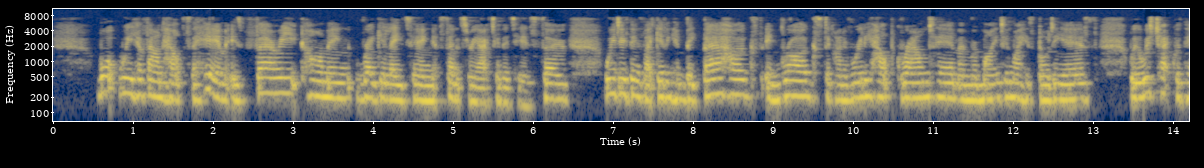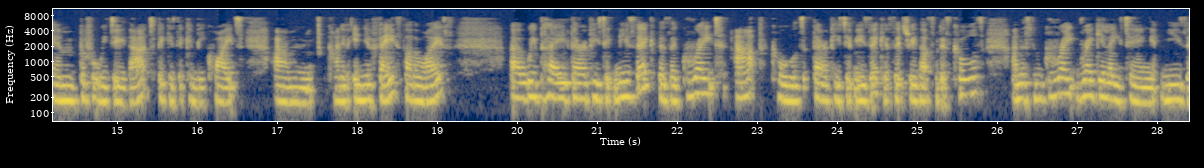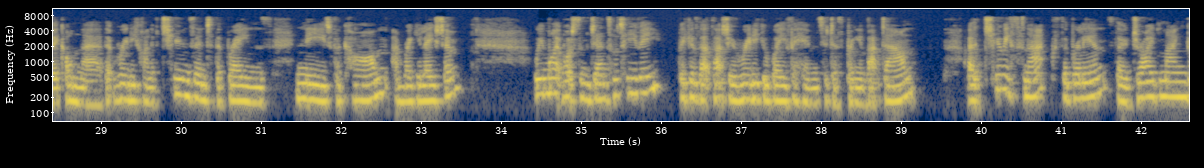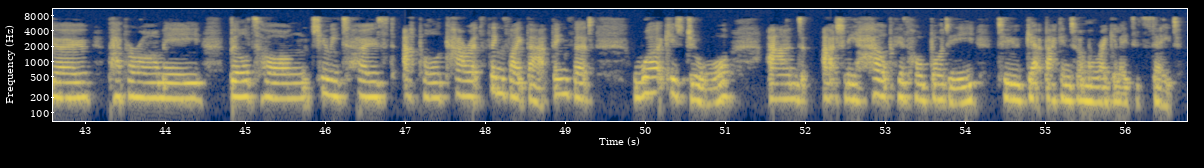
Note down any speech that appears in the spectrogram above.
what we have found helps for him is very calming, regulating sensory activities. So we do things like giving him big bear hugs in rugs to kind of really help ground him and remind him where his body is. We always check with him before we do that because it can be quite um, kind of in your face otherwise. Uh, we play therapeutic music. There's a great app called Therapeutic Music. It's literally that's what it's called. And there's some great regulating music on there that really kind of tunes into the brain's need for calm and regulation. We might watch some gentle TV because that's actually a really good way for him to just bring him back down. Uh, chewy snacks are brilliant. So dried mango, Peperami, biltong, chewy toast, apple, carrot, things like that. Things that work his jaw and actually help his whole body to get back into a more regulated state.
